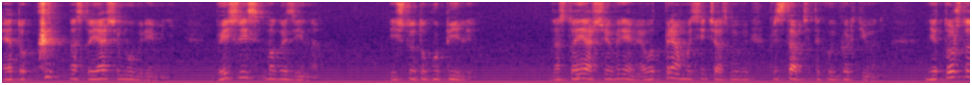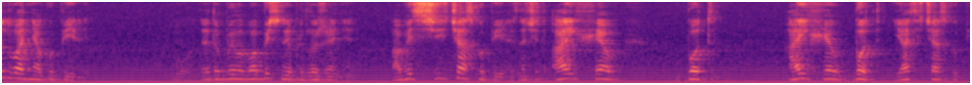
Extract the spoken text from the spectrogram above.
Это к настоящему времени. Вышли из магазина и что-то купили. Настоящее время. Вот прямо сейчас вы представьте такую картину. Не то, что два дня купили. Вот. Это было бы обычное предложение. А вы сейчас купили. Значит, I have bought. I have bought. Я сейчас купил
